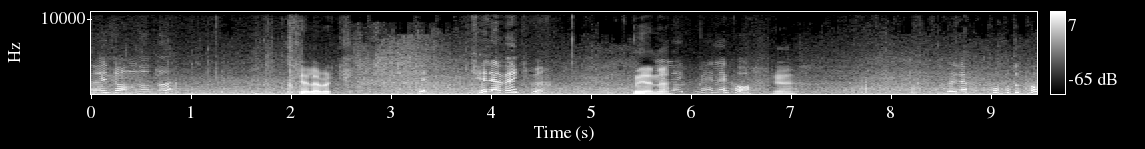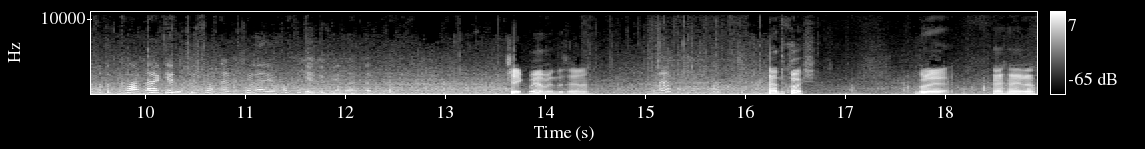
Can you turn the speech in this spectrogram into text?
Neydi onun adı? Kelebek. Kelebek mi? Niye ne? Melek, melek o. Ya. Böyle pabuduk pabuduk karlar görünce sonra öyle şeyler yapası gelir genelde. Çekmiyor muydu seni? Ne? Hadi koş. Buraya. Aynen.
